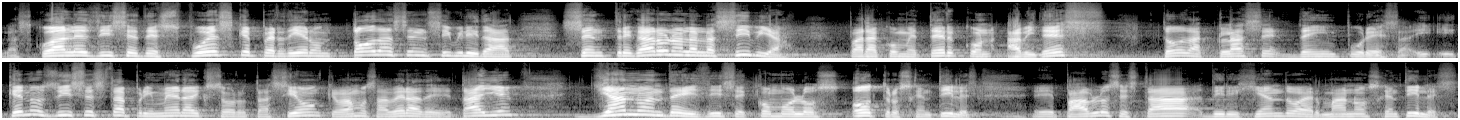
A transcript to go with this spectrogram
las cuales, dice, después que perdieron toda sensibilidad, se entregaron a la lascivia para cometer con avidez toda clase de impureza. ¿Y, qué nos dice esta primera exhortación que vamos a ver a detalle? ya no andéis, dice, como los otros gentiles. Eh, Pablo se está dirigiendo a hermanos gentiles,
